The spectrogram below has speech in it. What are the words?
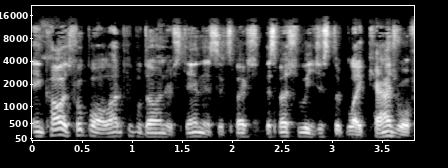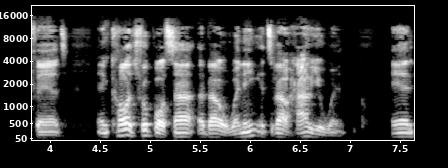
in college football, a lot of people don't understand this, especially especially just the, like casual fans. In college football, it's not about winning; it's about how you win. And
